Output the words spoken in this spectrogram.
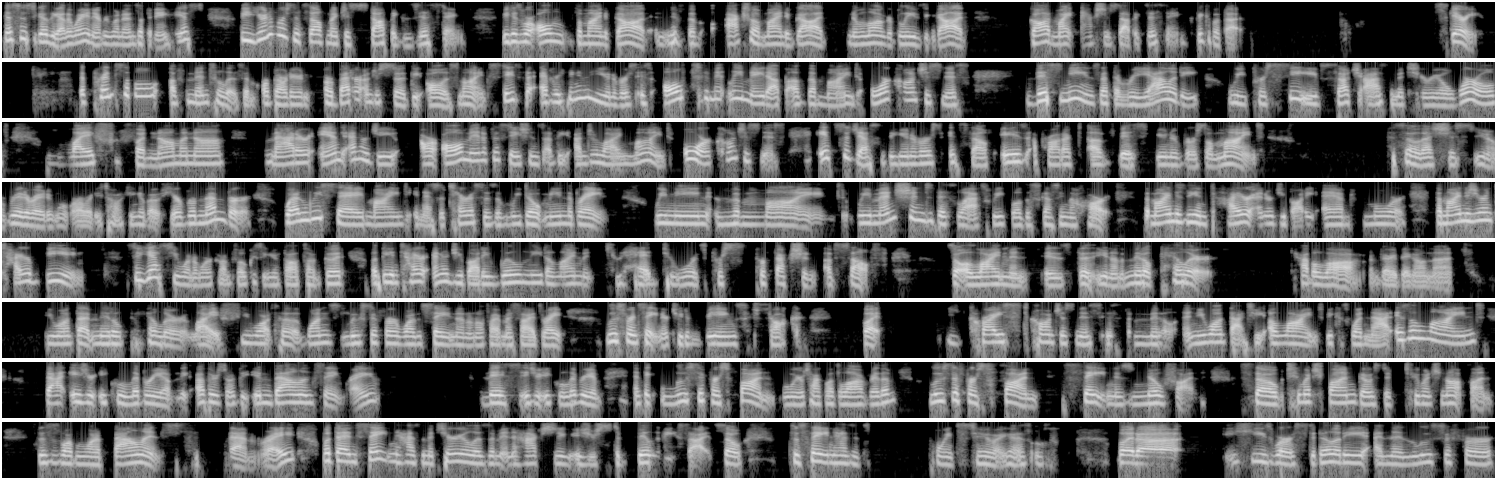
This is to go the other way and everyone ends up an atheist, the universe itself might just stop existing because we're all the mind of God. And if the actual mind of God no longer believes in God, God might actually stop existing. Think about that. Scary. The principle of mentalism, or better, or better understood, the all is mind, states that everything in the universe is ultimately made up of the mind or consciousness. This means that the reality we perceive, such as the material world, life, phenomena, matter, and energy, are all manifestations of the underlying mind or consciousness. It suggests that the universe itself is a product of this universal mind. So that's just, you know, reiterating what we're already talking about here. Remember, when we say mind in esotericism, we don't mean the brain. We mean the mind. We mentioned this last week while discussing the heart. The mind is the entire energy body and more. The mind is your entire being. So, yes, you want to work on focusing your thoughts on good, but the entire energy body will need alignment to head towards per- perfection of self. So, alignment is the you know the middle pillar. Kabbalah, I'm very big on that. You want that middle pillar life. You want to one's Lucifer, one's Satan. I don't know if I have my sides right. Lucifer and Satan are two different beings. Shock, but Christ consciousness is the middle, and you want that to be aligned because when that is aligned, that is your equilibrium. The others are the imbalancing, right? This is your equilibrium. And think Lucifer's fun. When we were talking about the law of rhythm, Lucifer's fun. Satan is no fun. So too much fun goes to too much not fun. This is why we want to balance them, right? But then Satan has the materialism and actually is your stability side. So so Satan has its points too, I guess. But uh he's worth stability and then Lucifer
